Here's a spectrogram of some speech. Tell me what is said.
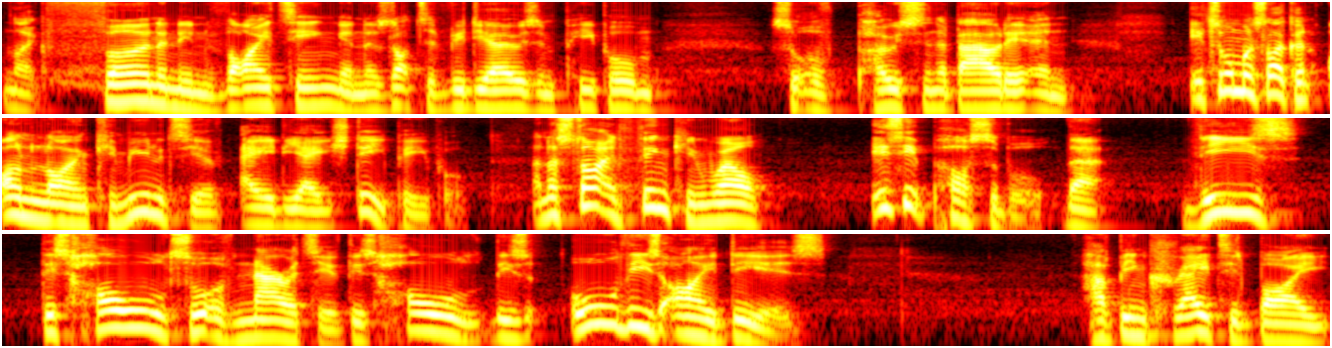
like fun and inviting. And there's lots of videos and people sort of posting about it, and it's almost like an online community of ADHD people. And I started thinking, well, is it possible that these this whole sort of narrative, this whole these all these ideas have been created by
